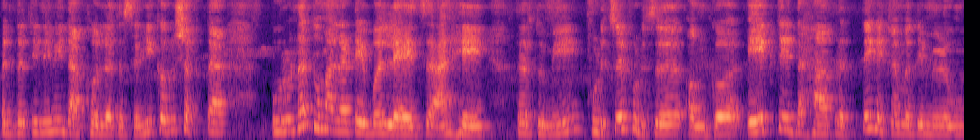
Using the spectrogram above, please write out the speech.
पद्धतीने मी दाखवलं तसंही करू शकता. पूर्ण तुम्हाला टेबल लिहायचं आहे तर तुम्ही पुढचं पुढचं अंक एक ते दहा प्रत्येक याच्यामध्ये मिळवून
